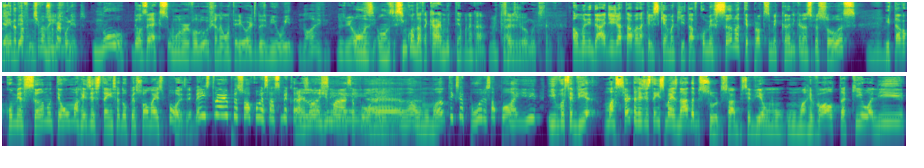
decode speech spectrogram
E ainda definitivamente. tá super bonito. No Deus Ex One Revolution, né, o anterior, de 2009? 2011. 11, 11. Cinco anos atrás. Caralho, é muito tempo, né, cara? Muito tempo. jogo. Muito tempo. cara. A humanidade já tava naquele esquema que tava começando a ter prótese mecânica nas pessoas Uhum. e tava começando a ter uma resistência do pessoal mais, pô, é meio estranho o pessoal começar a se mecanizar. Tá indo longe assim, demais essa porra é, aí. Não, o humano tem que ser puro essa porra aí. E você via uma certa resistência, mas nada absurdo, sabe? Você via um- uma revolta aqui ou ali,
